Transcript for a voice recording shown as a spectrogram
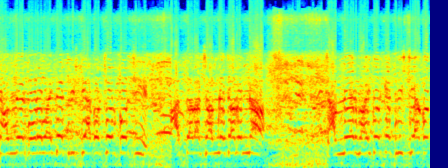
সামনের বড় ভাইদের দৃষ্টি আকর্ষণ করছি আপনারা সামনে যাবেন না। সামনের ভাইদেরকে দৃষ্টি আকর্ষণ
